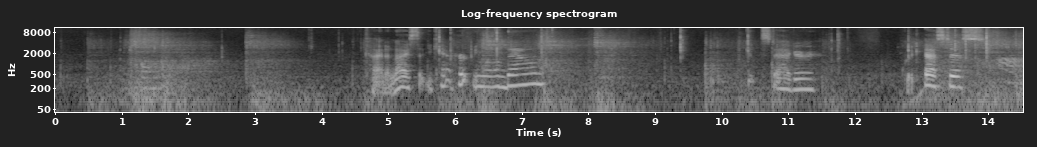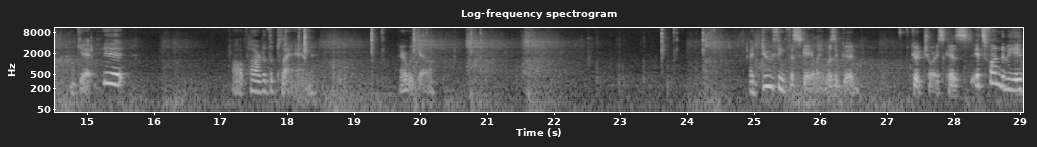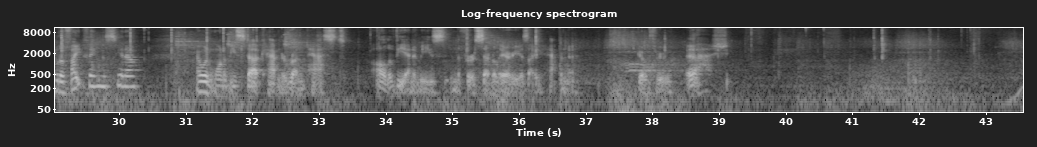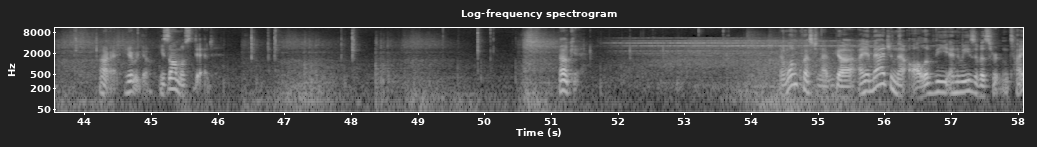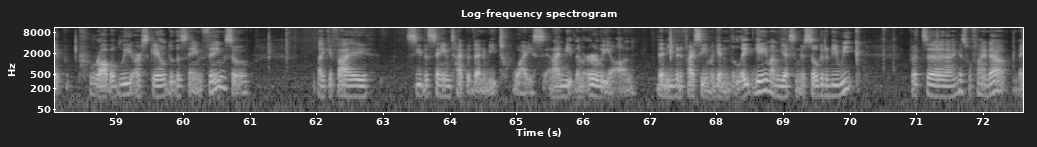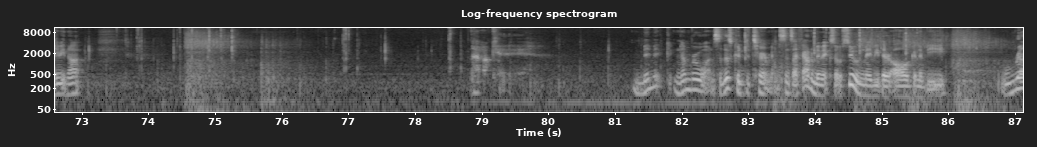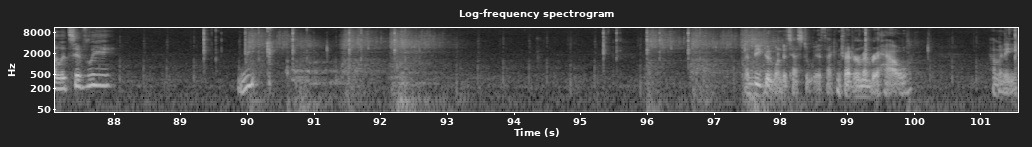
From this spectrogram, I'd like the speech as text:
Kinda nice that you can't hurt me while I'm down. Get stagger. Quick Estus. Get hit. All part of the plan. There we go. I do think the scaling was a good good choice, because it's fun to be able to fight things, you know? I wouldn't want to be stuck having to run past all of the enemies in the first several areas I happen to go through. Ugh, shit. Alright, here we go. He's almost dead. Okay. Now one question I've got, I imagine that all of the enemies of a certain type probably are scaled to the same thing, so like if I see the same type of enemy twice and I meet them early on, then even if I see them again in the late game, I'm guessing they're still going to be weak. But uh, I guess we'll find out. Maybe not. Okay. Mimic number one. So this could determine, since I found a Mimic so soon, maybe they're all going to be relatively weak. That'd be a good one to test it with. I can try to remember how how many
